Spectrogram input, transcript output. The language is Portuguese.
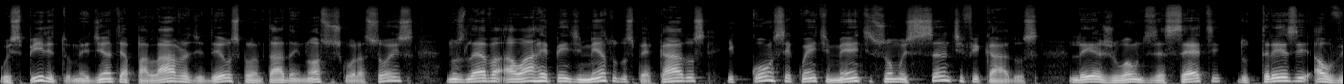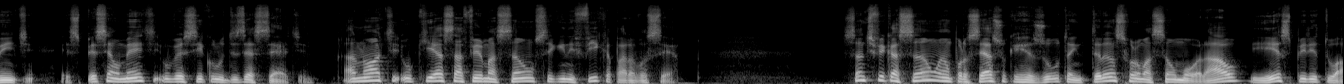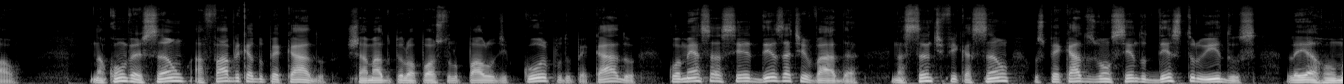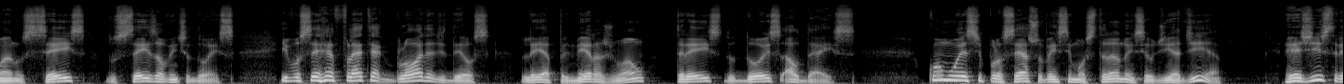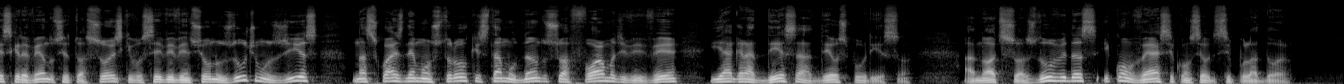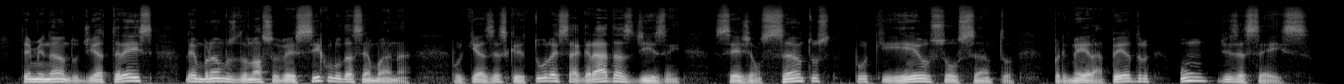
O Espírito, mediante a palavra de Deus plantada em nossos corações, nos leva ao arrependimento dos pecados e, consequentemente, somos santificados. Leia João 17, do 13 ao 20, especialmente o versículo 17. Anote o que essa afirmação significa para você. Santificação é um processo que resulta em transformação moral e espiritual. Na conversão, a fábrica do pecado, chamado pelo apóstolo Paulo de corpo do pecado, começa a ser desativada. Na santificação, os pecados vão sendo destruídos. Leia Romanos 6, do 6 ao 22. E você reflete a glória de Deus. Leia 1 João 3, do 2 ao 10. Como esse processo vem se mostrando em seu dia a dia? Registre escrevendo situações que você vivenciou nos últimos dias, nas quais demonstrou que está mudando sua forma de viver e agradeça a Deus por isso. Anote suas dúvidas e converse com seu discipulador. Terminando o dia 3, lembramos do nosso versículo da semana, porque as Escrituras Sagradas dizem: Sejam santos, porque eu sou santo. 1 Pedro 1,16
